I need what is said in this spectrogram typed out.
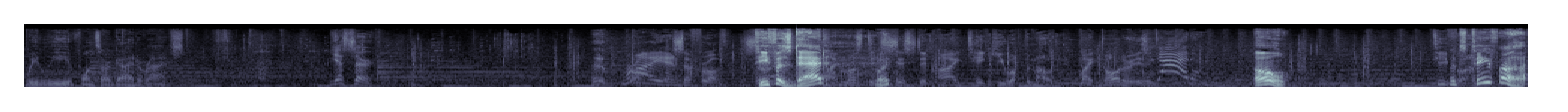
We leave once our guide arrives. Yes, sir. Brian! Sephiroth. Tifa's dad? I must What? I take you up the mountain. My daughter isn't. Dad! Oh, Tifa, it's Tifa.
